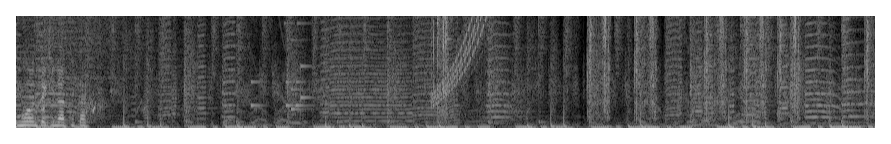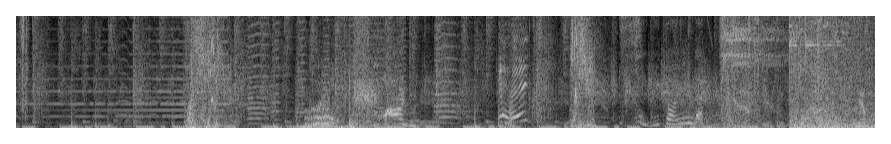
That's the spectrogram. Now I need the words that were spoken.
基本的な戦い。しぶといんだ。やっぱ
